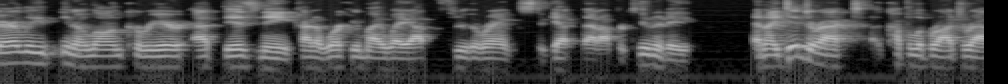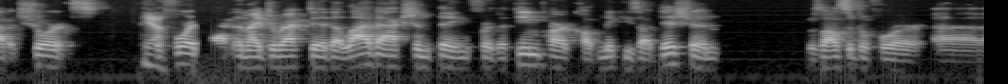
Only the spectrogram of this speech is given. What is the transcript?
fairly you know long career at Disney, kind of working my way up through the ranks to get that opportunity, and I did direct a couple of Roger Rabbit shorts yeah. before that, and I directed a live action thing for the theme park called Mickey's Audition. It was also before uh,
